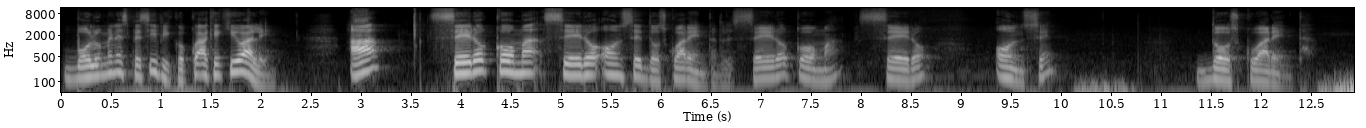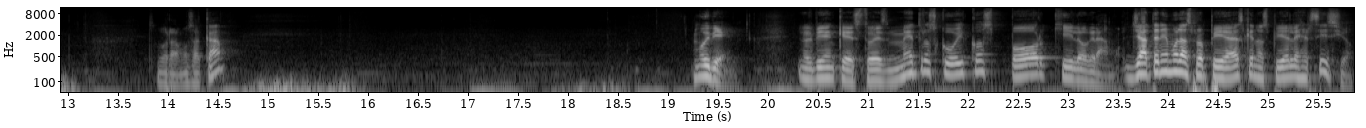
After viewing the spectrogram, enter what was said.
volumen específico, ¿a qué equivale? A 0,011240. Entonces 0,011240. Borramos acá. Muy bien. No olviden que esto es metros cúbicos por kilogramo. Ya tenemos las propiedades que nos pide el ejercicio.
